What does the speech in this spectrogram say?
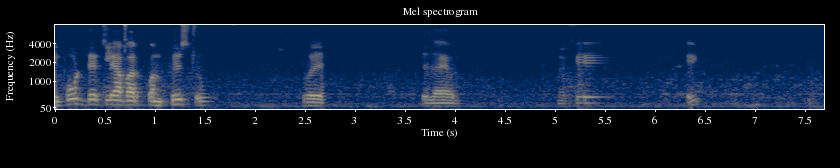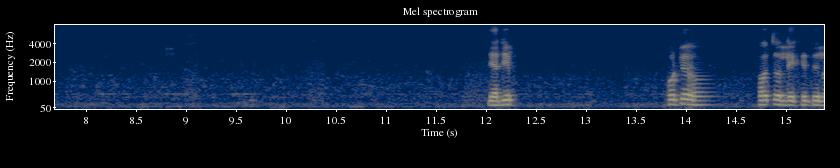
রিপোর্ট দেখলে আবার কনফিউজড হয়ে যায় রিপোর্টে হয়তো লিখে দিল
